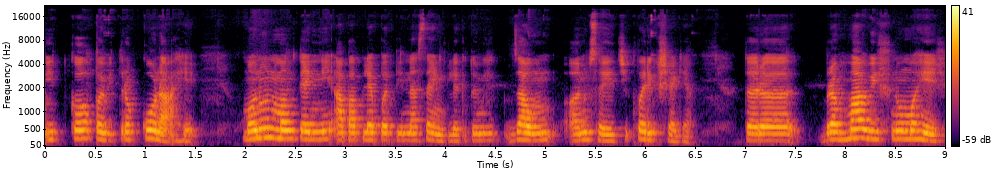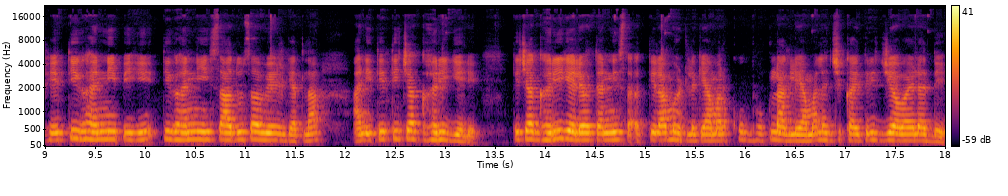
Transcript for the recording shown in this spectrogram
इतकं पवित्र कोण आहे? म्हणून मग त्यांनी आपापल्या पतींना सांगितलं की तुम्ही जाऊन अनुसयेची परीक्षा घ्या. तर ब्रह्मा विष्णू महेश हे तिघांनी पिही तिघांनी साधूचा वेश घेतला आणि ते तिच्या घरी गेले. तिच्या घरी गेल्यावर त्यांनी स- तिला म्हटलं की आम्हाला खूप भूक लागली आम्हाला जी काहीतरी जेवायला दे.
